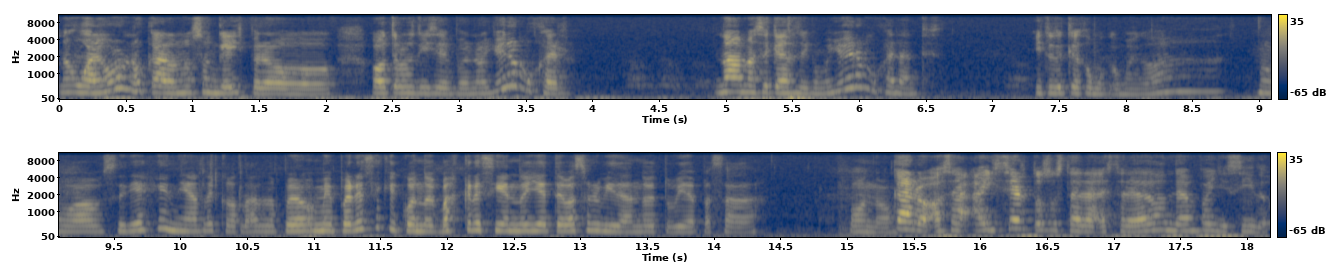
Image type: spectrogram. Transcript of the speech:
No, bueno, algunos no, claro, no son gays, pero otros dicen, bueno, yo era mujer. Nada más se quedan así como, yo era mujer antes. Y tú te quedas como, god. No, wow, sería genial recordarlo. Pero me parece que cuando vas creciendo ya te vas olvidando de tu vida pasada. ¿O no? Claro, o sea, hay ciertos hasta la, hasta la edad donde han fallecido.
